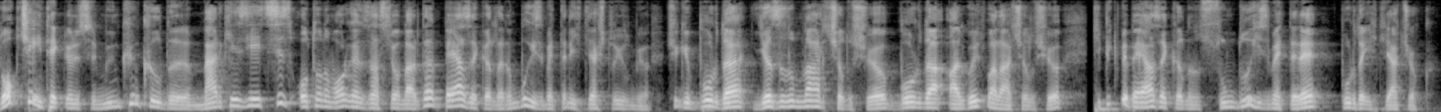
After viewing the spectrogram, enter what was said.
Blockchain teknolojisi mümkün kıldığı merkeziyetsiz otonom organizasyonlarda beyaz yakalıların bu hizmetlerine ihtiyaç duyulmuyor. Çünkü burada yazılımlar çalışıyor, burada algoritmalar çalışıyor. Tipik bir beyaz yakalının sunduğu hizmetlere burada ihtiyaç yok.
